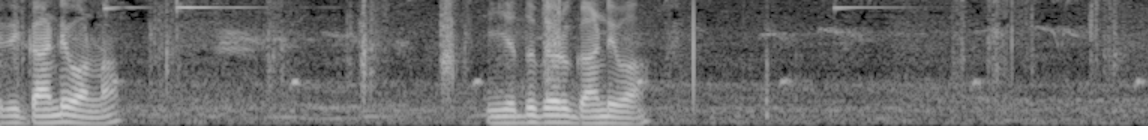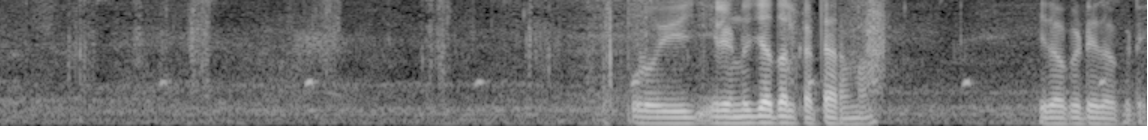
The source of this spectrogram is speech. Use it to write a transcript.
ఇది గాంధీవా అన్న ఈ ఎద్దు పేరు గాండివా ఇప్పుడు ఈ రెండు జతలు కట్టారన్న. ఇదొకటి ఇదొకటి.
